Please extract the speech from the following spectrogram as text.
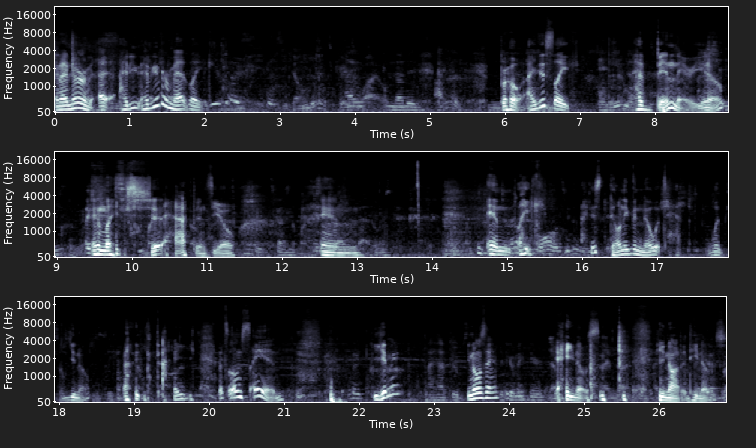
and I've never. uh, Have you have you ever met like, bro? I just like have been there, you know, and like shit happens, yo, and and like I just don't even know what's hap- what you know. That's what I'm saying. You get me? You know what I'm saying? Yeah, he knows. he nodded. He knows.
